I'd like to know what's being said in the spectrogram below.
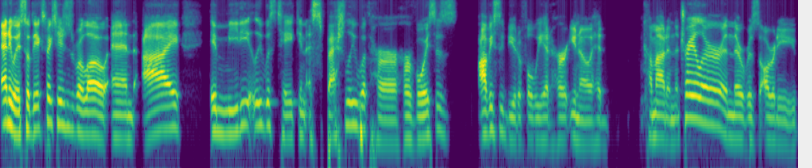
anyway, so the expectations were low, and I immediately was taken, especially with her. Her voice is obviously beautiful. We had heard, you know, had come out in the trailer, and there was already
